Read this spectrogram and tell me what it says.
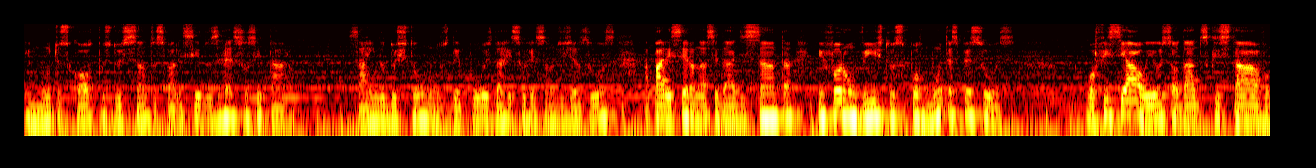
e muitos corpos dos santos falecidos ressuscitaram. Saindo dos túmulos depois da ressurreição de Jesus, apareceram na Cidade Santa e foram vistos por muitas pessoas. O oficial e os soldados que estavam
